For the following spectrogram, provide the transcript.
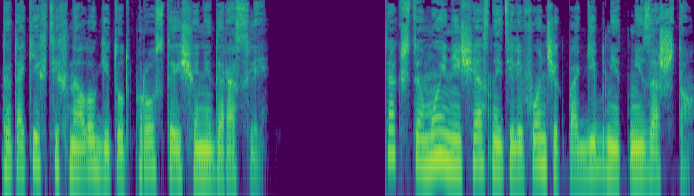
До таких технологий тут просто еще не доросли. Так что мой несчастный телефончик погибнет ни за что.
